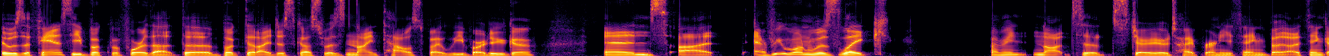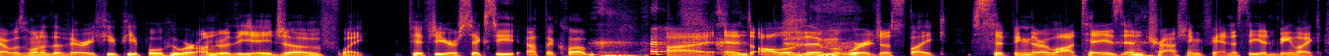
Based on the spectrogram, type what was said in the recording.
it was a fantasy book before that. The book that I discussed was Ninth House by Leigh Bardugo. And uh, everyone was like, I mean, not to stereotype or anything, but I think I was one of the very few people who were under the age of like 50 or 60 at the club. Uh, and all of them were just like sipping their lattes and trashing fantasy and being like,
